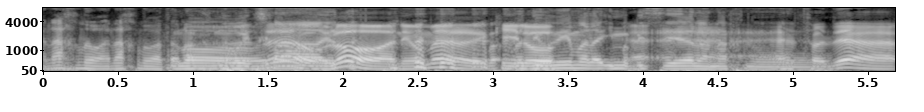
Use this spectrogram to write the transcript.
אנחנו, אנחנו, אתה אנחנו לא... זהו, לא, אני אומר, כאילו... בדיונים על- עם ה-BCL אנחנו... אתה יודע,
